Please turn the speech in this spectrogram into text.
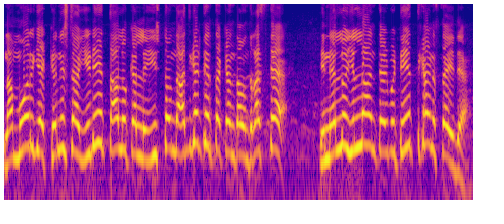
ನಮ್ಮೂರಿಗೆ ಕನಿಷ್ಠ ಇಡೀ ತಾಲೂಕಲ್ಲಿ ಇಷ್ಟೊಂದು ಅದ್ಗಟ್ಟಿರ್ತಕ್ಕಂಥ ಒಂದು ರಸ್ತೆ ಇನ್ನೆಲ್ಲೂ ಇಲ್ಲ ಅಂತ ಹೇಳ್ಬಿಟ್ಟು ಕಾಣಿಸ್ತಾ ಇದೆ.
